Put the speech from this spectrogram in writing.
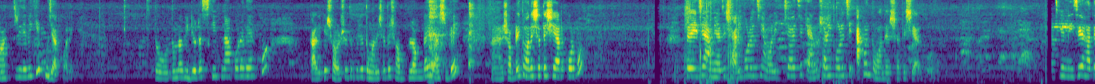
মাতৃদেবীকে পূজা করে। তো তোমরা ভিডিওটা স্কিপ না করে দেখো। কালকে সরস্বতী পুজো তোমাদের সাথে সব ব্লগটাই আসবে। সবটাই তোমাদের সাথে শেয়ার করব। তো এই যে আমি আজ শাড়ি পরেছি, আমার ইচ্ছা হয়েছে কেন শাড়ি পরেছি, এখন তোমাদের সাথে শেয়ার করব। আজকে নিজের হাতে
